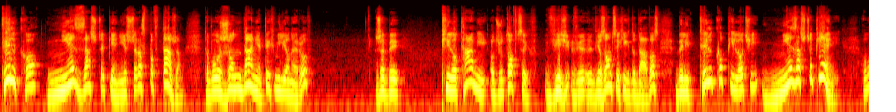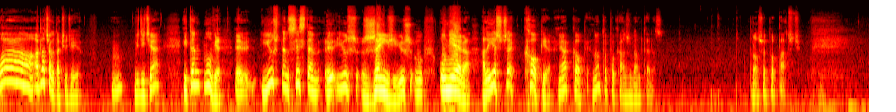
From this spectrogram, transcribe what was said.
tylko niezaszczepieni. Jeszcze raz powtarzam, to było żądanie tych milionerów, żeby pilotami odrzutowców wiozących ich do Davos byli tylko piloci niezaszczepieni. Wow, a dlaczego tak się dzieje? Hmm? Widzicie? I ten, mówię, y, już ten system y, już rzęzi, już umiera, ale jeszcze kopie. Jak kopie? No to pokażę wam teraz. Proszę popatrzcie.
